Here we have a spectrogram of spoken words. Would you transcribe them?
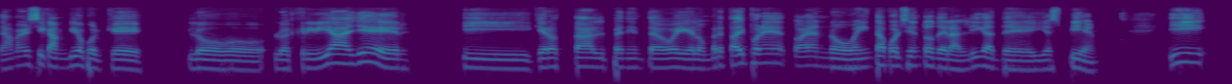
Déjame ver si cambió porque lo, lo escribí ayer y quiero estar pendiente hoy. El hombre está disponible todavía en 90% de las ligas de ESPN. Y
